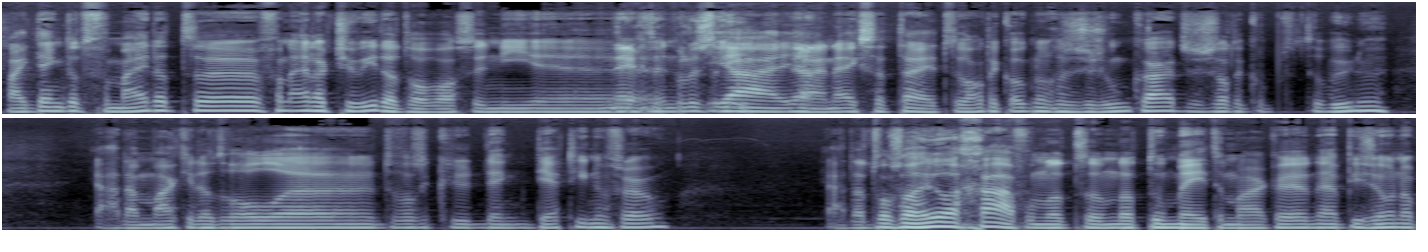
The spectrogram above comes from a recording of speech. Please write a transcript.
Maar ik denk dat voor mij dat eh, van Chouy dat wel was in die... eh, 90 plus in- drie. Ja, ja, Ja. in extra tijd. Toen had ik ook nog een seizoenkaart, dus zat ik op de tribune. Ja, dan maak je dat wel... toen was ik denk 13 of zo. Ja, dat was wel heel erg gaaf om dat, om dat toen mee te maken. En dan heb je zo'n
